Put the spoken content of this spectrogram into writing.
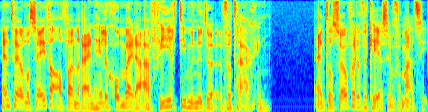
En 207 Alfa aan de Rijn Hillegom bij de A4 10 minuten vertraging. En tot zover de verkeersinformatie.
